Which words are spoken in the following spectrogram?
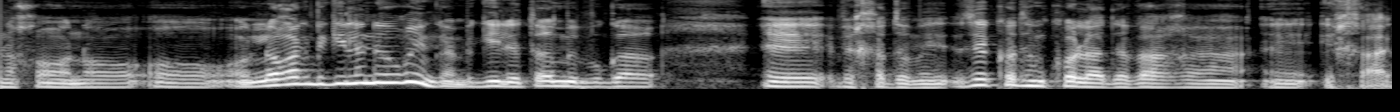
נכון, או, או, או לא רק בגיל הנעורים, גם בגיל יותר מבוגר אה, וכדומה. זה קודם כל הדבר האחד.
